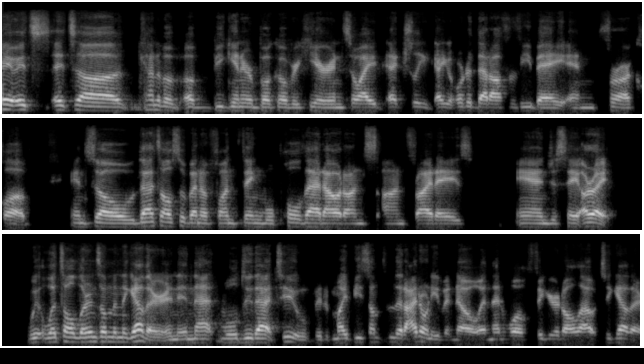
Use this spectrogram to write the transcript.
it's it's a kind of a, a, beginner book over here, and so I actually I ordered that off of eBay and for our club, and so that's also been a fun thing. We'll pull that out on on Fridays and just say, all right, we, let's all learn something together, and in that we'll do that too. But it might be something that I don't even know, and then we'll figure it all out together,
